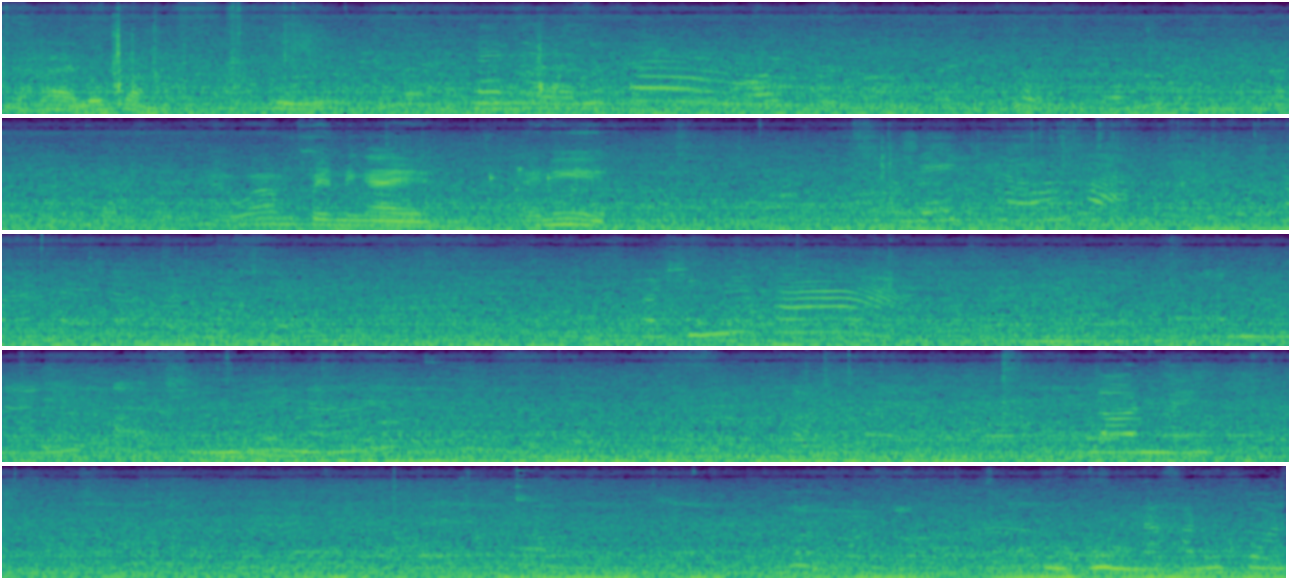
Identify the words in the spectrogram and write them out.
เดี๋ยวให้ลุกก่อนเป็นอย่างนี้ค่ะแต่ว่ามันเป็นยังไงไอ้นี่ใช้เท้าค่ะขอ ชิ้นด้วยค่ะอันนั้นขอชิ้นด้วยนะร้อนไหมอุ่นๆนะคะทุกคน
